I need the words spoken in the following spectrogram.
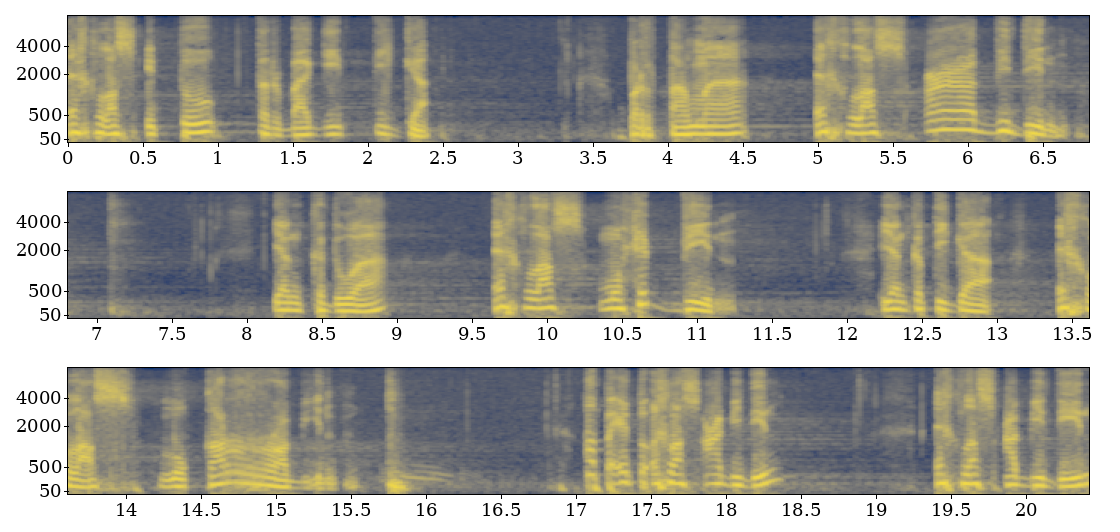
ikhlas itu terbagi tiga. Pertama, ikhlas abidin. Yang kedua, ikhlas muhibbin. Yang ketiga, ikhlas mukarrabin. Apa itu ikhlas abidin? Ikhlas abidin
